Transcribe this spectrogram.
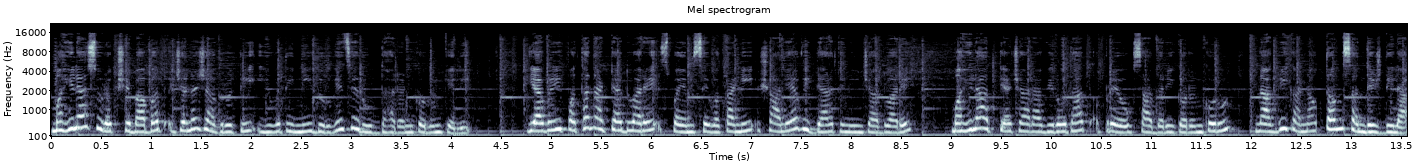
महिला सुरक्षेबाबत जनजागृती युवतींनी दुर्गेचे रूप धारण करून केली. यावेळी पथनाट्याद्वारे स्वयंसेवकांनी शालेय विद्यार्थिनींच्याद्वारे महिला अत्याचाराविरोधात प्रयोग सादरीकरण करून नागरिकांना उत्तम संदेश दिला.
